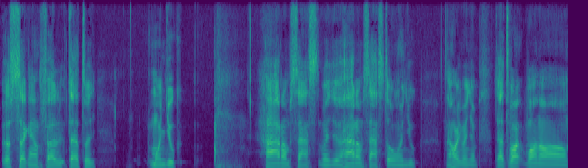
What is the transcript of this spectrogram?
összegen fel, tehát hogy mondjuk 300, vagy ö, 300-tól mondjuk, na, hogy mondjam, tehát van, van a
